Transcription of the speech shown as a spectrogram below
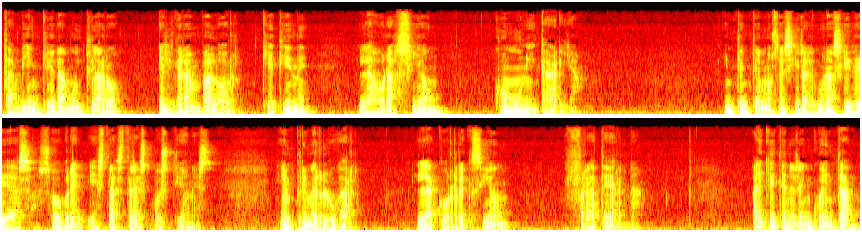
también queda muy claro el gran valor que tiene la oración comunitaria. Intentemos decir algunas ideas sobre estas tres cuestiones. En primer lugar, la corrección fraterna. Hay que tener en cuenta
